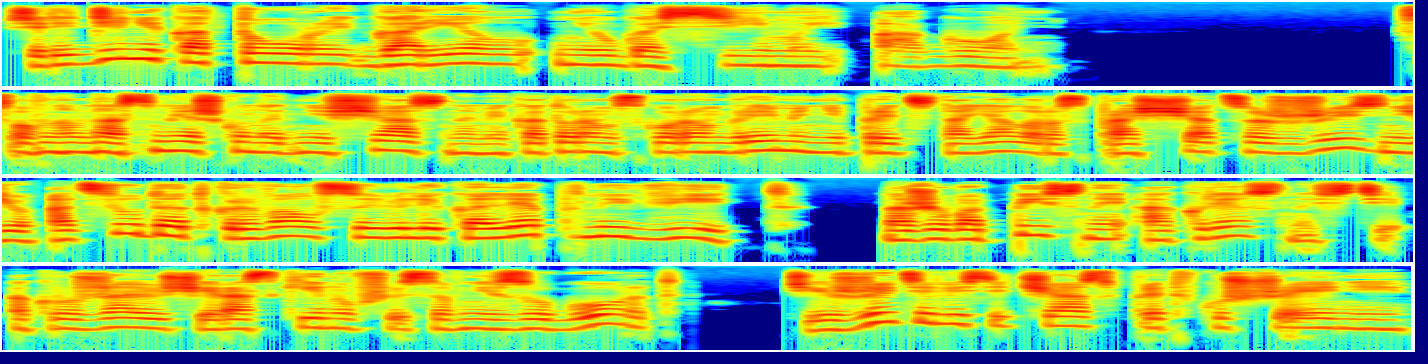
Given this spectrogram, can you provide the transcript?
в середине которой горел неугасимый огонь. Словно в насмешку над несчастными, которым в скором времени предстояло распрощаться с жизнью, отсюда открывался великолепный вид на живописные окрестности, окружающие раскинувшийся внизу город, чьи жители сейчас в предвкушении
